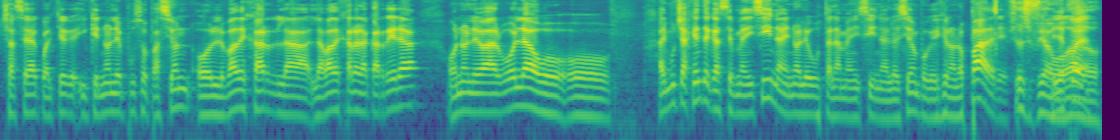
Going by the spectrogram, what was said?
ya sea cualquier y que no le puso pasión, o le va a dejar la, la va a dejar a la carrera, o no le va a dar bola, o, o- hay mucha gente que hace medicina y no le gusta la medicina, lo hicieron porque dijeron los padres. Yo fui Y abogado.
